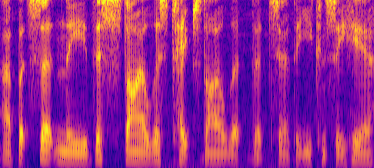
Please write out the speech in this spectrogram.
Uh, but certainly this style, this tape style that that uh, that you can see here,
